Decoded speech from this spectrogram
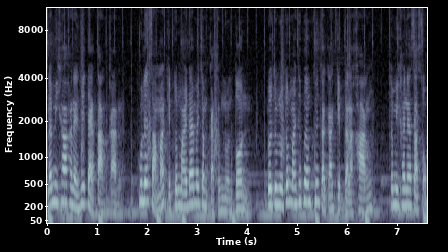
และมีค่าคะแนนที่แตกต่างกัน ผู้เล่นสามารถเก็บต้นไม้ได้ไม่จำกัดจำนวนต้น โดยจำนวนต้นไม้ที่เพิ่มขึ้นจากการเก็บแต่ละครั้ง จะมีคะแนนสะสม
